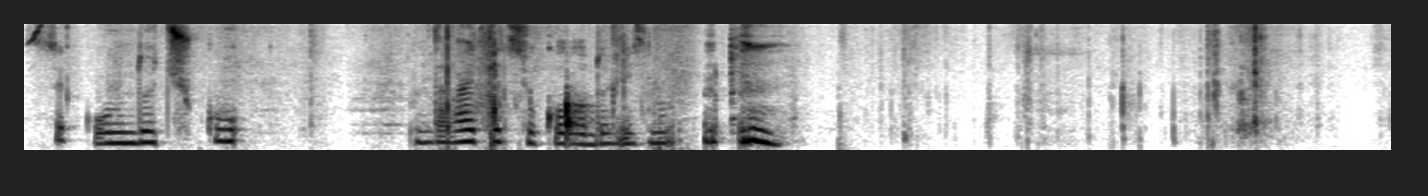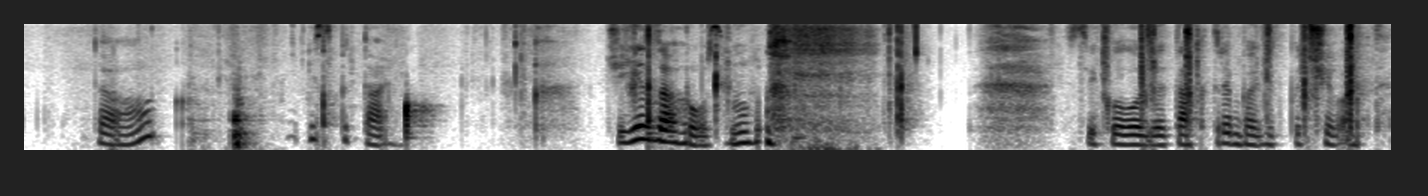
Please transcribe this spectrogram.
секундочку. Давайте цю колоду візьмемо. Так, і спитаємо, чи є загроза? Ну, всі колоди так, треба відпочивати.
